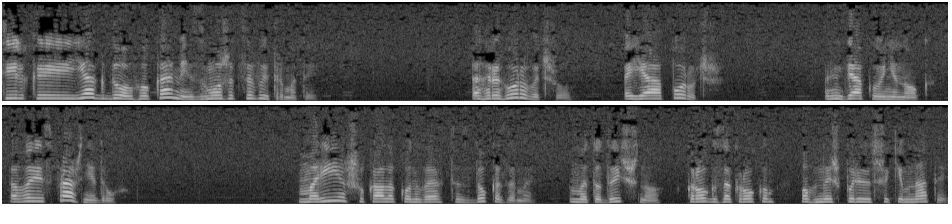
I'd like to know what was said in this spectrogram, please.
тільки як довго камінь зможе це витримати? Григоровичу, я поруч. Дякую, нінок. Ви справжній друг. Марія шукала конверт з доказами, методично, крок за кроком обнишпорюючи кімнати,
